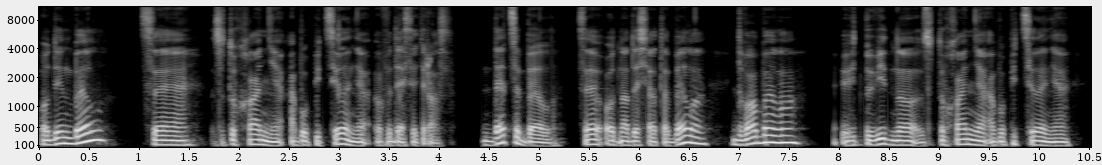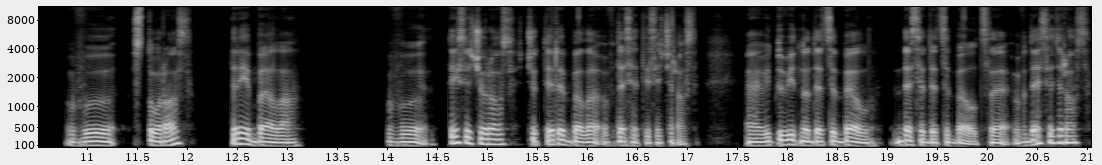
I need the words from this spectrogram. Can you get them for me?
Один бел це затухання або підсилення в 10 разів. Децибел це 1 десята бела, 2 бела, відповідно, затухання або підсилення в 100 раз, 3 бела в 1000 раз, 4 бела в 10 тисяч раз. Е, Відповідно, децибел, 10 децибел це в 10 раз,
